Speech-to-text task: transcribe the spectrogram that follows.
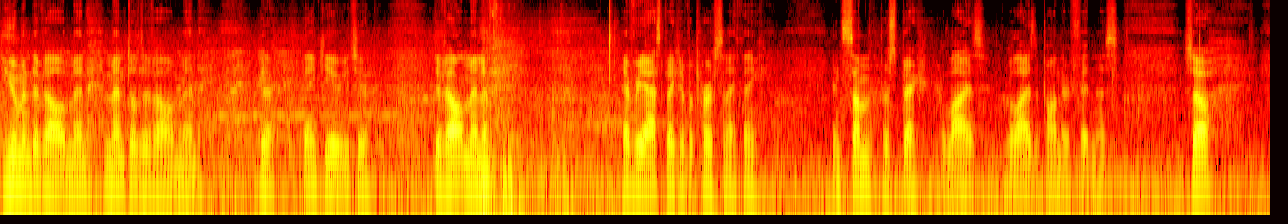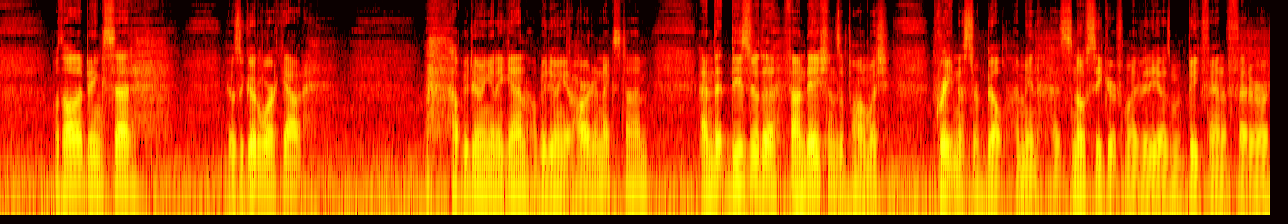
human development, mental development, thank you, you too, development of every aspect of a person, I think, in some respect relies, relies upon their fitness. So with all that being said, it was a good workout. I'll be doing it again. I'll be doing it harder next time. And th these are the foundations upon which greatness are built. I mean, it's no secret from my videos. I'm a big fan of Federer.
